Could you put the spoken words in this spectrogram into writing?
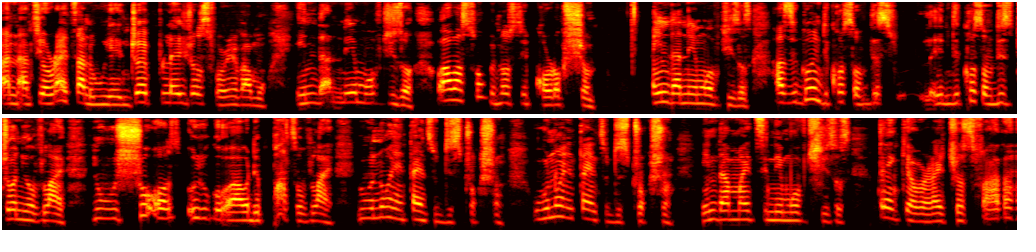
and at your right hand, we enjoy pleasures forevermore. In the name of Jesus, our soul will not see corruption in the name of Jesus. As we go in the course of this in the course of this journey of life, you will show us you go uh, the path of life. We will not enter into destruction. We will not enter into destruction. In the mighty name of Jesus. Thank you, our righteous Father.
